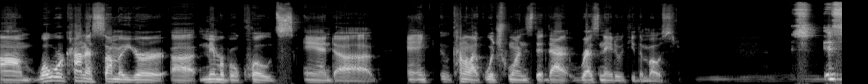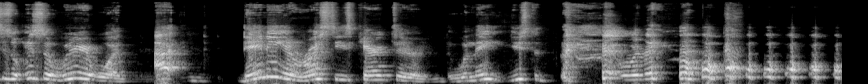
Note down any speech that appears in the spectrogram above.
Um, what were kind of some of your uh, memorable quotes and uh, and kind of like which ones that that resonated with you the most? It's it's, a, it's a weird one. I Danny and Rusty's character when they used to when they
